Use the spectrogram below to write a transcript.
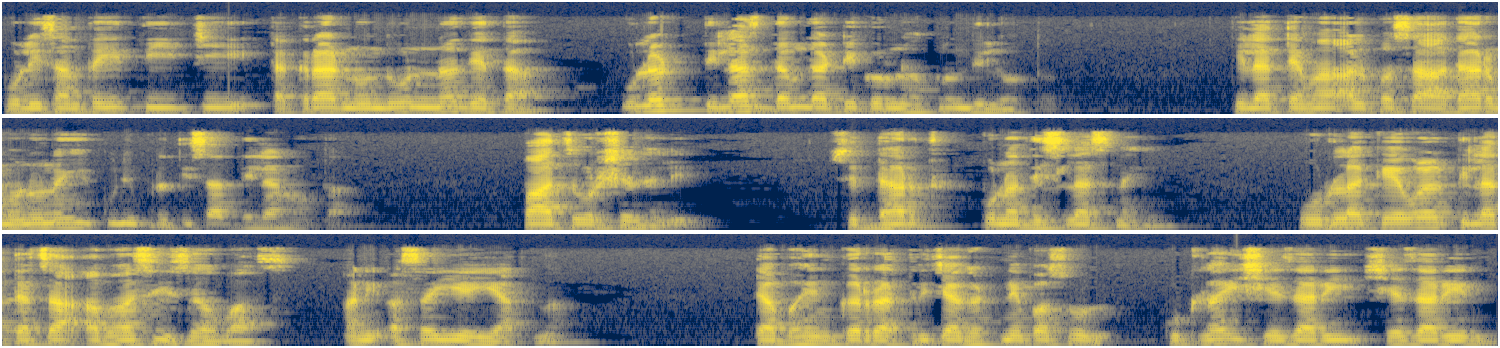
पोलिसांतही तिची तक्रार नोंदवून न घेता उलट तिलाच दमदाटी करून हकलून दिलं होतं. तिला तेव्हा अल्पसा आधार म्हणूनही कुणी प्रतिसाद दिला नव्हता. पाच वर्ष झाली. सिद्धार्थ पुन्हा दिसलाच नाही. उरला केवळ तिला त्याचा आभासी सहवास आणि असह्य यातना. त्या भयंकर रात्रीच्या घटनेपासून कुठलाही शेजारी शेजारीन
